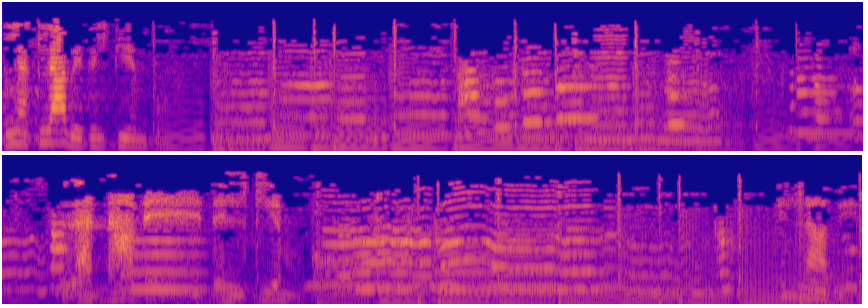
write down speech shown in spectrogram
La clave del tiempo. La nave del tiempo. El ave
